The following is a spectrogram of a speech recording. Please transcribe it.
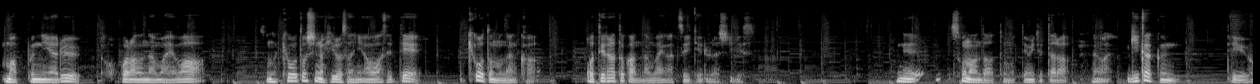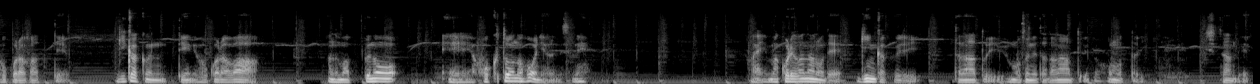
マップにある祠の名前は、その京都市の広さに合わせて、京都のなんかお寺とかの名前がついてるらしいです。で、そうなんだと思って見てたら、なんか、ギカ君っていう祠があって、ギカ君っていう祠は、あのマップの、えー、北東の方にあるんですね。はい。まあ、これはなので、銀閣寺だなという、元ネタだなというのを思ったりしてたんで、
